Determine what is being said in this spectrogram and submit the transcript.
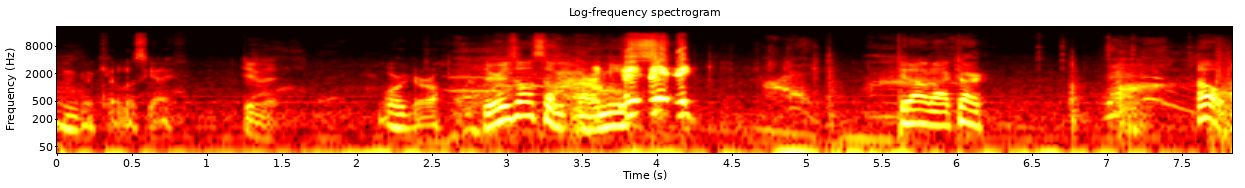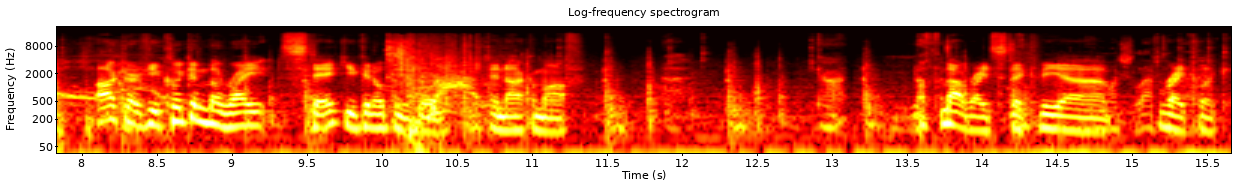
I'm gonna kill this guy Do it. or girl. There is also an armies. Hey, hey, hey! Get out, Octar. Oh, Octar, if you click in the right stick, you can open the door and knock him off. God, nothing. Not right stick, the uh, left right click.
